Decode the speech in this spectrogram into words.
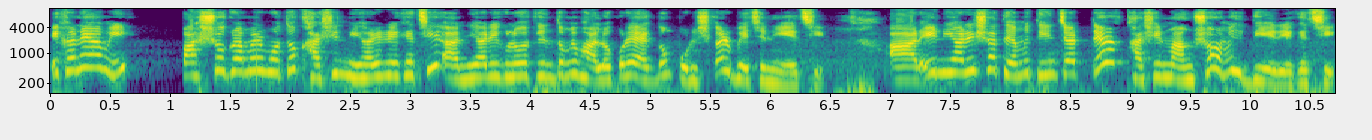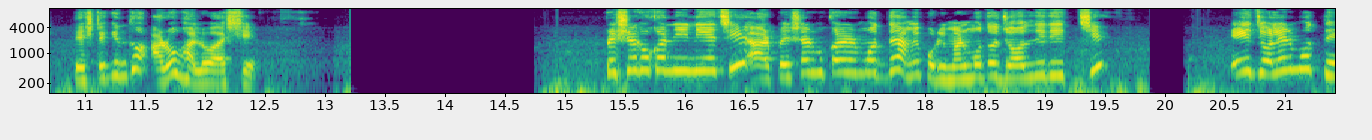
এখানে আমি পাঁচশো গ্রামের মতো খাসির নিহারি রেখেছি আর নিহারিগুলোকে কিন্তু আমি ভালো করে একদম পরিষ্কার বেছে নিয়েছি। আর এই নিহারির সাথে আমি তিন চারটে খাসির মাংস আমি দিয়ে রেখেছি। টেস্টটা কিন্তু আরও ভালো আসে। প্রেশার কুকার নিয়ে নিয়েছি, আর প্রেশার কুকারের মধ্যে আমি পরিমাণ মতো জল দিয়ে দিচ্ছি। এই জলের মধ্যে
